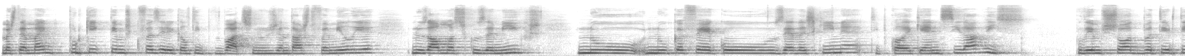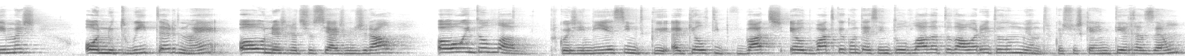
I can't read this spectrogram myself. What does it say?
mas também porque é que temos que fazer aquele tipo de debates nos jantares de família, nos almoços com os amigos, no, no café com o Zé da esquina, tipo, qual é que é a necessidade disso? Podemos só debater temas ou no Twitter, não é? Ou nas redes sociais no geral, ou em todo lado. Porque hoje em dia sinto que aquele tipo de debates é o debate que acontece em todo lado, a toda hora e a todo momento. Porque as pessoas querem ter razão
